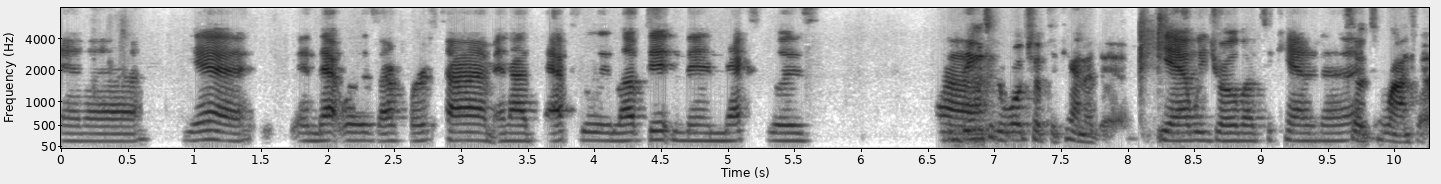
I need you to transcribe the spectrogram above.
And uh yeah, and that was our first time, and I absolutely loved it. And then next was uh, then took a road trip to Canada. Yeah, we drove up to Canada. To Toronto.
